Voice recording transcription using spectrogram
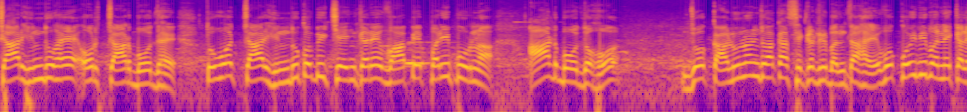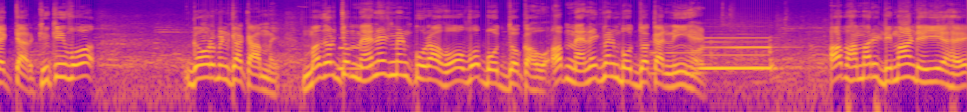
चार हिंदू है और चार बौद्ध है तो वो चार हिंदू को भी चेंज करे, वहाँ पे परिपूर्ण आठ बौद्ध हो, जो कानूनन जो का सेक्रेटरी बनता है, वो कोई भी बने कलेक्टर क्योंकि वो गवर्नमेंट का काम है। मगर जो मैनेजमेंट पूरा हो, वो बौद्धों का हो। अब मैनेजमेंट बौद्धों का नहीं है। अब हमारी डिमांड ये है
